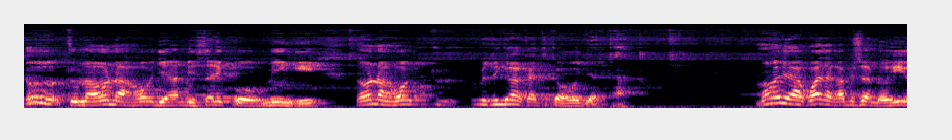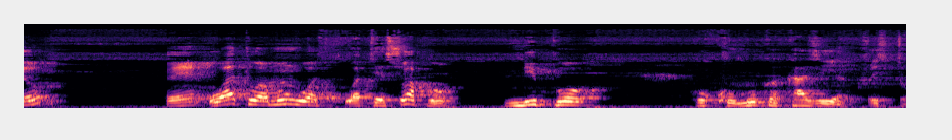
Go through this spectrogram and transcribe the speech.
Leo tunaona hoja mistari kwa mingi. Tunaona hoja tumezigawa katika hoja tatu. Moja ya kwanza kabisa ndio hiyo. Eh, watu wa Mungu wateswapo ndipo hukumuka kazi ya Kristo.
